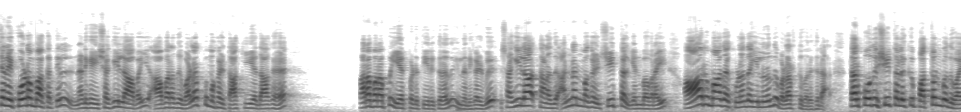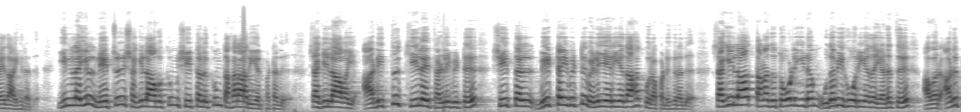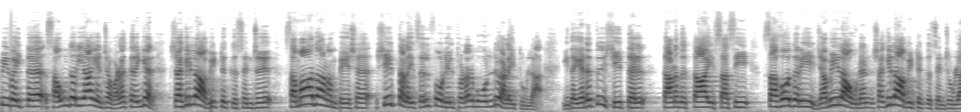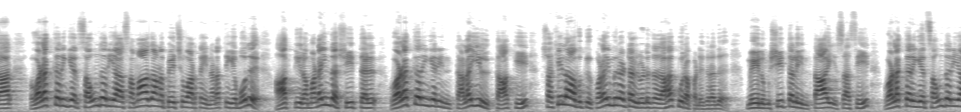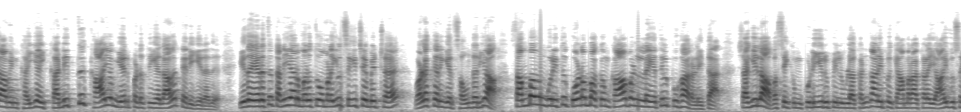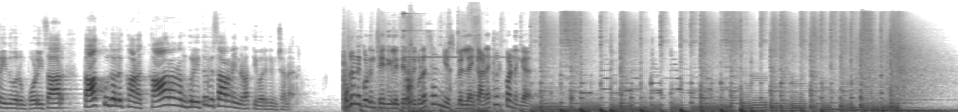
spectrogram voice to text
சென்னை கோடம்பாக்கத்தில் நடிகை ஷகீலாவை அவரது வளர்ப்பு மகள் தாக்கியதாக பரபரப்பு ஏற்படுத்தி இருக்கிறது இந்த நிகழ்வு ஷகீலா தனது அண்ணன் மகள் ஷீத்தல் என்பவரை ஆறு மாத குழந்தையிலிருந்து வளர்த்து வருகிறார். தற்போது ஷீத்தலுக்கு பத்தொன்பது வயதாகிறது. இந்நிலையில் நேற்று ஷகிலாவுக்கும் ஷீத்தலுக்கும் தகராறு ஏற்பட்டது. ஷகிலாவை அடித்து கீழே தள்ளிவிட்டு ஷீத்தல் வீட்டை விட்டு வெளியேறியதாக கூறப்படுகிறது. ஷகிலா தனது தோழியிடம் உதவி கோரியதை அடுத்து அவர் அனுப்பி வைத்த சௌந்தர்யா என்ற வழக்கறிஞர் ஷகிலா வீட்டுக்கு சென்று சமாதானம் பேச ஷீத்தலை செல்போனில் தொடர்பு கொண்டு அழைத்துள்ளார். இதையடுத்து ஷீத்தல் தனது தாய் சசி சகோதரி ஜமீலாவுடன் ஷகிலா வீட்டுக்கு சென்றுள்ளார். வழக்கறிஞர் சௌந்தர்யா சமாதான பேச்சுவார்த்தை நடத்திய போது ஆத்திரமடைந்த ஷீத்தல் வழக்கறிஞரின் தலையில் தாக்கி ஷகிலாவுக்கு கொலை மிரட்டல் விடுத்ததாக கூறப்படுகிறது. மேலும் ஷீத்தலின் தாய் சசி வழக்கறிஞர் சௌந்தர்யாவின் கையை கடித்து காயம் ஏற்படுத்தியதாக தெரிகிறது. இதையடுத்து தனியார் மருத்துவமனையில் சிகிச்சை பெற்ற வழக்கறிஞர் சௌந்தர்யா சம்பவம் குறித்து கோடம்பாக்கம் காவல் நிலையத்தில் புகார் அளித்தார். ஷகிலா வசிக்கும் குடியிருப்பில் உள்ள கண்காணிப்பு கேமராக்களை ஆய்வு செய்து வரும் போலீசார் தாக்குதலுக்கான காரணம் குறித்து விசாரணை நடத்தி வருகின்றனர். உடனுக்குடன் செய்திகளை தெரிந்து கொள்ள சன் நியூஸ் பெல் கிளிக் பண்ணுங்க.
